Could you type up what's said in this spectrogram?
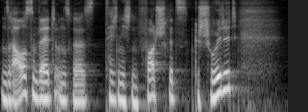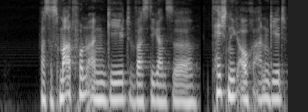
unserer Außenwelt, unseres technischen Fortschritts geschuldet, was das Smartphone angeht, was die ganze Technik auch angeht.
